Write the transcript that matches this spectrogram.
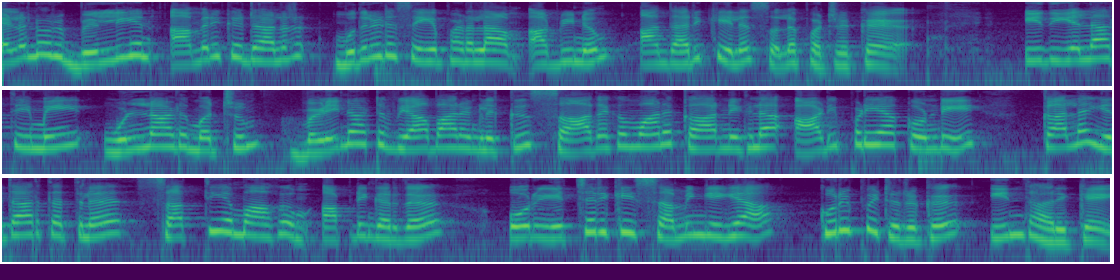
எழுநூறு பில்லியன் அமெரிக்க டாலர் முதலீடு செய்யப்படலாம் அப்படின்னும் அந்த அறிக்கையில சொல்லப்பட்டிருக்கு. இது எல்லாத்தையுமே உள்நாடு மற்றும் வெளிநாட்டு வியாபாரங்களுக்கு சாதகமான காரணிகளை அடிப்படையாக கொண்டே கல யதார்த்தத்தில் சத்தியமாகும் அப்படிங்கறத ஒரு எச்சரிக்கை சமிங்கையா குறிப்பிட்டிருக்கு இந்த அறிக்கை.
